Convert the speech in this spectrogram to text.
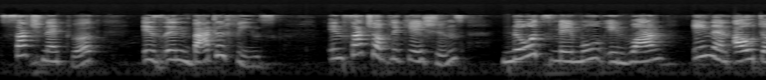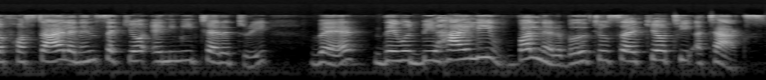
such network is in battlefields. In such applications, nodes may move in one in and out of hostile and insecure enemy territory where they would be highly vulnerable to security attacks.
